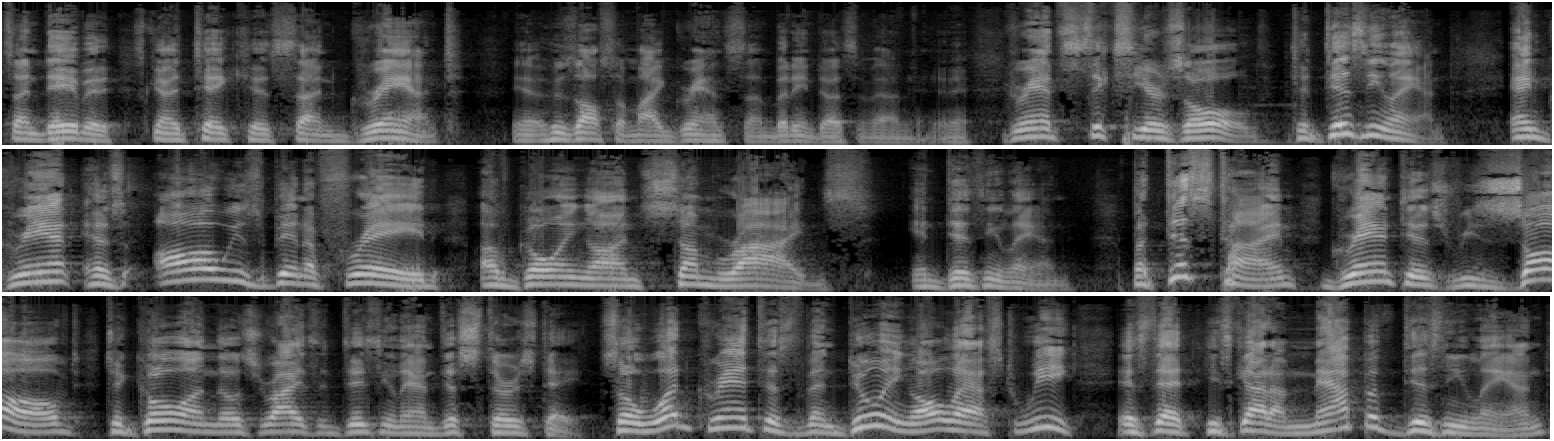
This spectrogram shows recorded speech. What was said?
son David is going to take his son Grant, you know, who's also my grandson, but he doesn't matter. Grant's six years old, to Disneyland. And Grant has always been afraid of going on some rides in Disneyland. But this time, Grant is resolved to go on those rides at Disneyland this Thursday. So, what Grant has been doing all last week is that he's got a map of Disneyland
